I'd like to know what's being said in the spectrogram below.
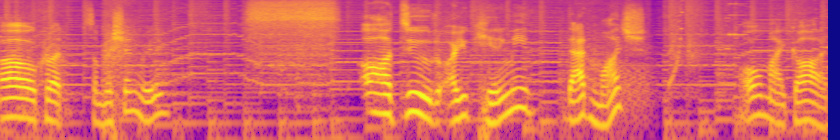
Oh crud. Submission? Really? Oh, dude, are you kidding me? That much? Oh my god.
